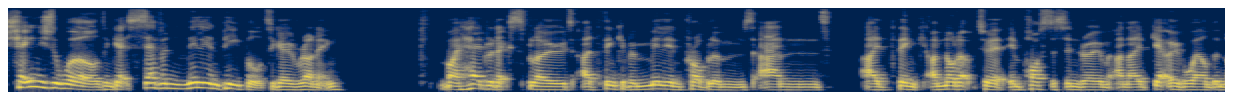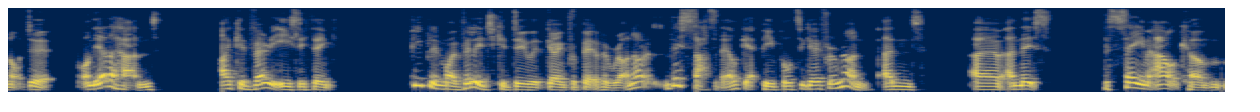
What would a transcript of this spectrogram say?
change the world and get seven million people to go running, my head would explode. I'd think of a million problems and I'd think I'm not up to it, imposter syndrome, and I'd get overwhelmed and not do it. But on the other hand, I could very easily think people in my village could do with going for a bit of a run. Or this Saturday, I'll get people to go for a run, and uh, and it's the same outcome.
